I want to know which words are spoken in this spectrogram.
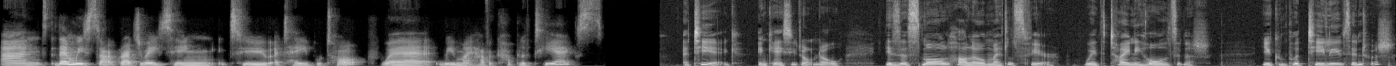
And then we start graduating to a tabletop where we might have a couple of tea eggs. A tea egg, in case you don't know, is a small hollow metal sphere with tiny holes in it. You can put tea leaves into it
